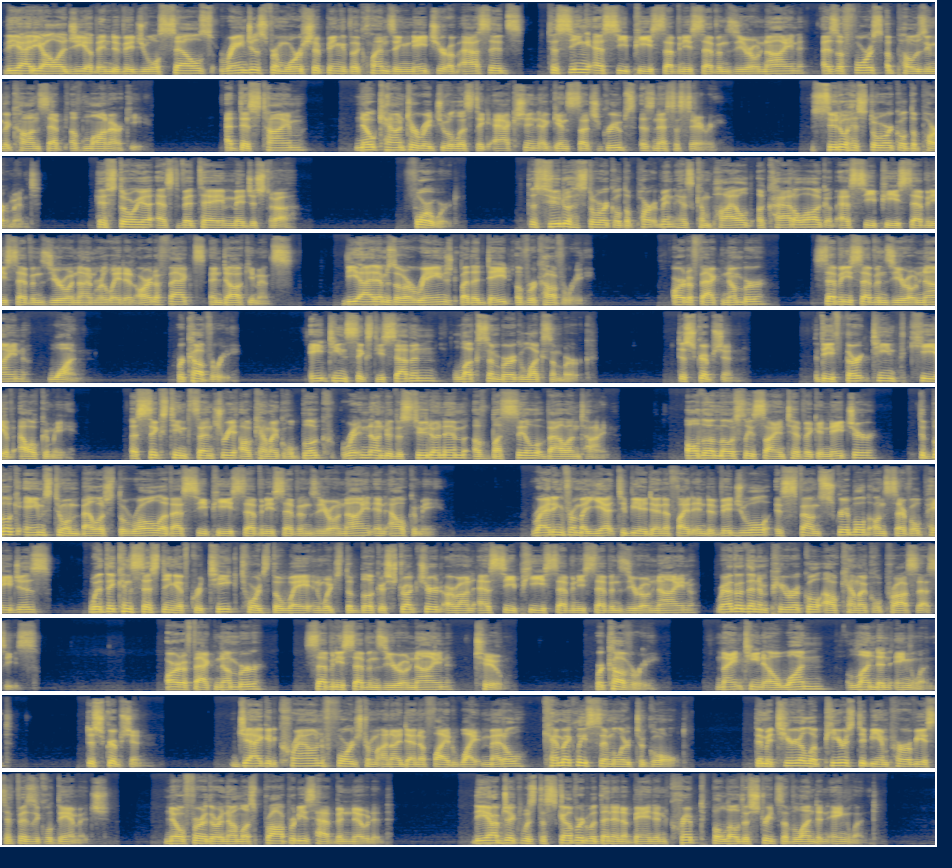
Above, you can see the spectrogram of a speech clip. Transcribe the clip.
The ideology of individual cells ranges from worshipping the cleansing nature of acids to seeing SCP 7709 as a force opposing the concept of monarchy. At this time, no counter ritualistic action against such groups is necessary. Pseudo Historical Department Historia est vitae magistra. Forward the Pseudo Historical Department has compiled a catalog of SCP 7709 related artifacts and documents. The items are arranged by the date of recovery. Artifact number 7709 1. Recovery 1867, Luxembourg, Luxembourg. Description The 13th Key of Alchemy, a 16th century alchemical book written under the pseudonym of Basil Valentine. Although mostly scientific in nature, the book aims to embellish the role of SCP 7709 in alchemy. Writing from a yet to be identified individual is found scribbled on several pages, with it consisting of critique towards the way in which the book is structured around SCP 7709 rather than empirical alchemical processes. Artifact number 7709 2. Recovery 1901 London, England. Description Jagged crown forged from unidentified white metal, chemically similar to gold. The material appears to be impervious to physical damage. No further anomalous properties have been noted. The object was discovered within an abandoned crypt below the streets of London, England.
